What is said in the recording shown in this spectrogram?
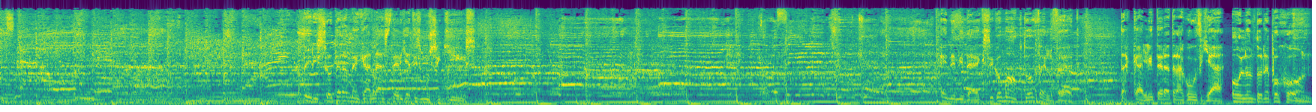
it's. Περισσότερα μεγάλα αστέρια της μουσικής. 96,8 Velvet. Τα καλύτερα τραγούδια όλων των εποχών.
